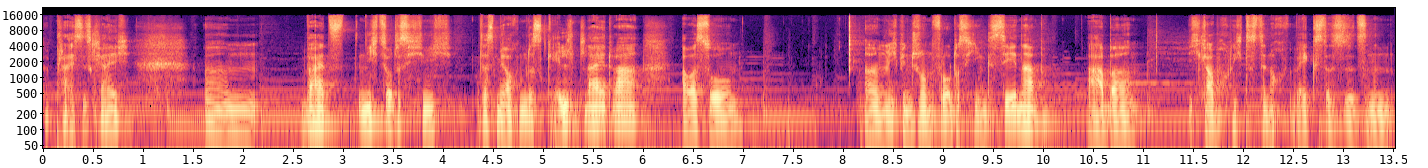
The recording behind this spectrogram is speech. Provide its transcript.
der Preis ist gleich. Ähm, war jetzt nicht so, dass ich mich, dass mir auch um das Geld leid war, aber so, ähm, ich bin schon froh, dass ich ihn gesehen habe, aber ich glaube auch nicht, dass der noch wächst. Das ist jetzt eine,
